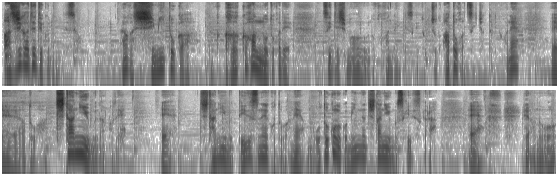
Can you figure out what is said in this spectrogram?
味が出てくるんですよ。なんかシミとか、なんか化学反応とかでついてしまうのかわかんないんですけど、ちょっと跡がついちゃったりとかね。えーあとはチタニウムなので、えーチタニウムっていいですね、言葉ね。もう男の子みんなチタニウム好きですから。えーあの、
